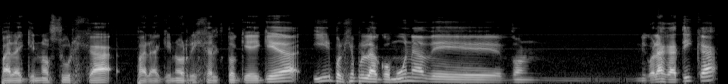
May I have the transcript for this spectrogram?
para que no surja, para que no rija el toque de queda. Y, por ejemplo, la comuna de don Nicolás Gatica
